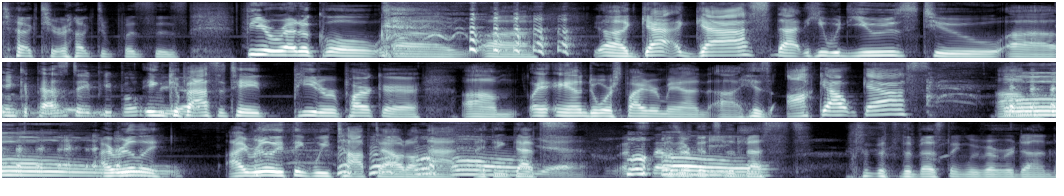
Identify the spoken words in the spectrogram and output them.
Doctor Octopus's theoretical uh, uh, uh ga- gas that he would use to uh Incapacitate people. incapacitate Peter Parker um and or Spider-Man uh his ock out gas. Um, Oh, I really I really think we topped out on that. I think that's Yeah. That's, that was our that's the best that's the best thing we've ever done.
